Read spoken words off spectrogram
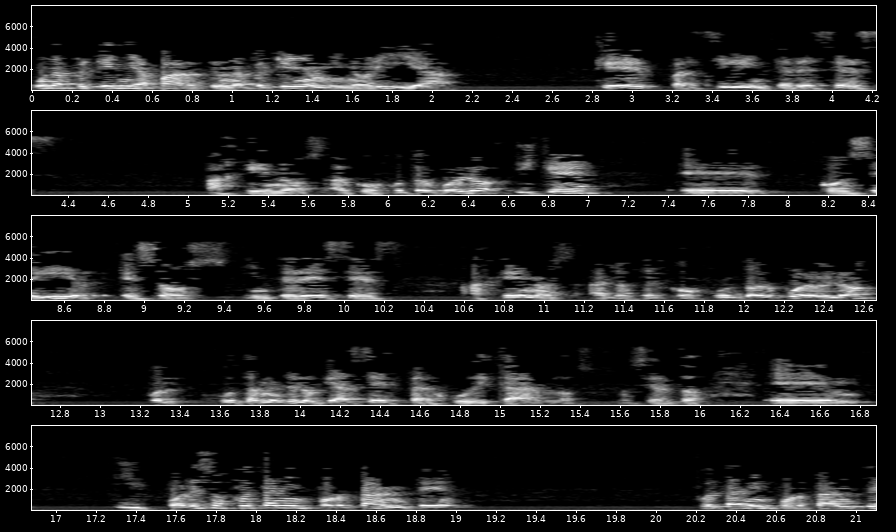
una pequeña parte, una pequeña minoría que persigue intereses ajenos al conjunto del pueblo y que eh, conseguir esos intereses ajenos a los del conjunto del pueblo justamente lo que hace es perjudicarlos, ¿no es cierto? Eh, y por eso fue tan importante, fue tan importante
